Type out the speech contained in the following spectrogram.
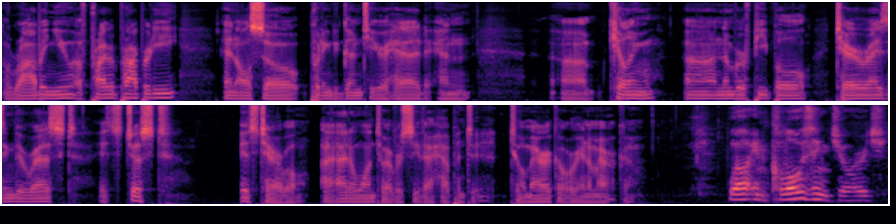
robbing you of private property, and also putting the gun to your head and uh, killing uh, a number of people, terrorizing the rest. It's just, it's terrible. I, I don't want to ever see that happen to, to America or in America. Well, in closing, George,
